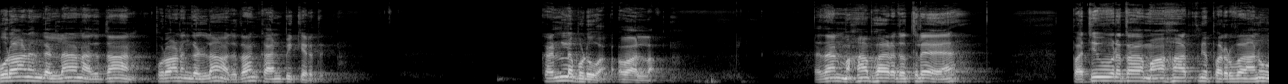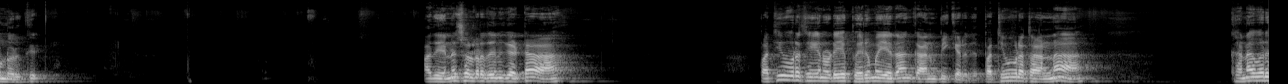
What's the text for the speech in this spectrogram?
புராணங்கள்லாம் அதுதான் புராணங்கள்லாம் அதுதான் காண்பிக்கிறது. கண்ணில் படுவா அவெல்லாம் அதுதான் மகாபாரதத்தில் பதிவிரதா மகாத்மிய பர்வான்னு ஒன்று இருக்குது அது என்ன சொல்கிறதுன்னு கேட்டால் பதிவிரதையனுடைய பெருமையை தான் காண்பிக்கிறது. பதிவிரதான்னா கணவர்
